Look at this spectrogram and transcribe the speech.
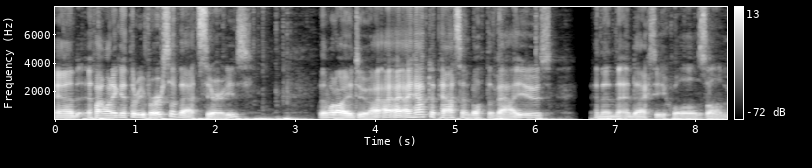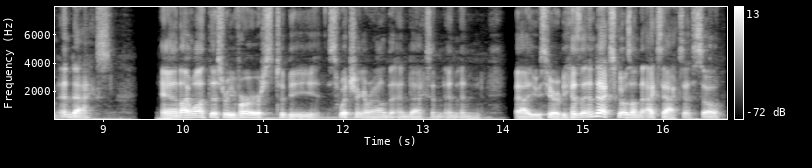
And if I want to get the reverse of that series, then what do I do? I, I, have to pass in both the values and then the index equals um, index. And I want this reverse to be switching around the index and, and, and values here because the index goes on the x-axis. So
